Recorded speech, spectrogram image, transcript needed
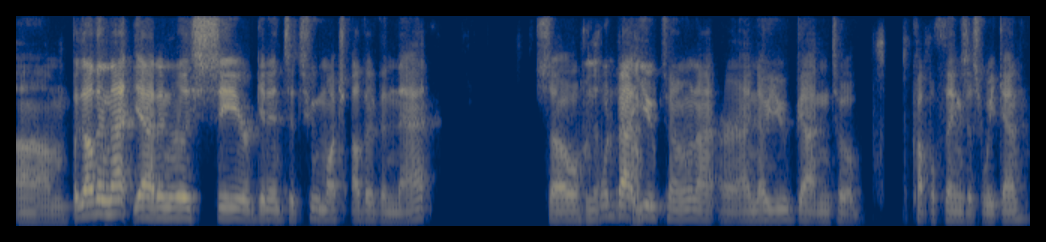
um but other than that yeah i didn't really see or get into too much other than that so what about I'm- you tone I, or i know you've gotten into a couple things this weekend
